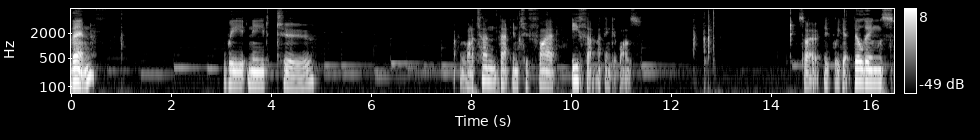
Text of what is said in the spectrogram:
then we need to we want to turn that into fire ether I think it was. So if we get buildings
